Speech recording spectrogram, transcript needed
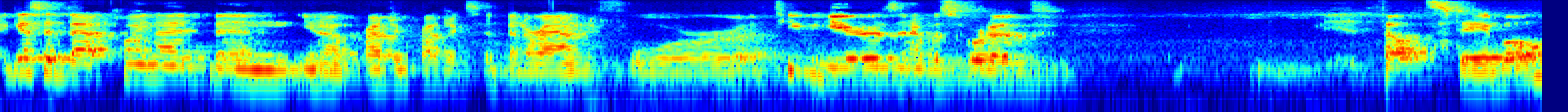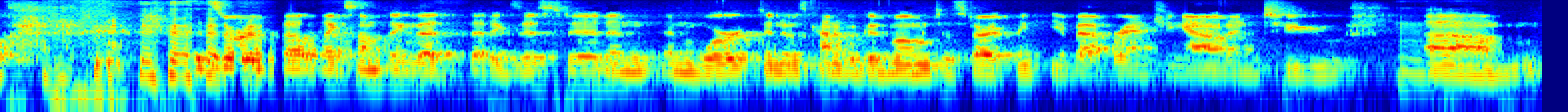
I guess at that point I'd been, you know, project projects had been around for a few years, and it was sort of felt stable. it sort of felt like something that, that existed and, and worked, and it was kind of a good moment to start thinking about branching out into mm-hmm. um,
